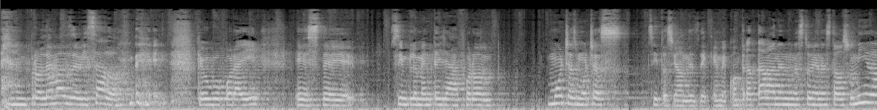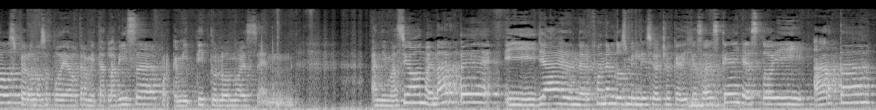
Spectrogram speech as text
problemas de visado que hubo por ahí, este, simplemente ya fueron muchas, muchas situaciones de que me contrataban en un estudio en Estados Unidos, pero no se podía tramitar la visa porque mi título no es en animación o en arte. Y ya en fue en el 2018 que dije, ¿sabes qué? Ya estoy harta,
